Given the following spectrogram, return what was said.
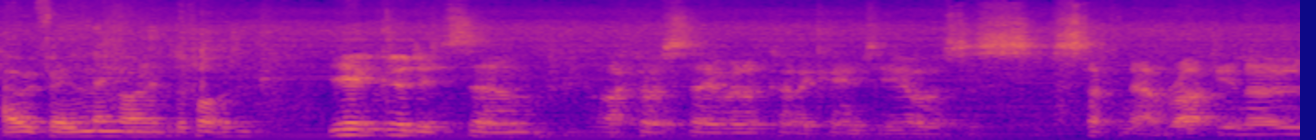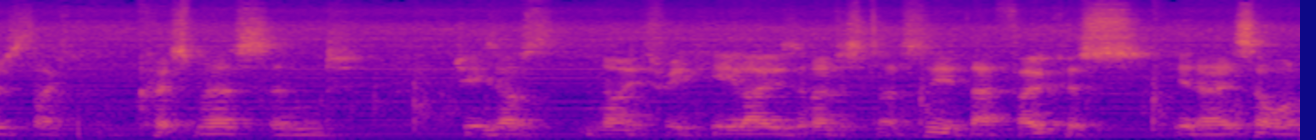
How are we feeling then going into the photo shoot? Yeah, good. It's um, like I was saying when I kind of came to you, I was just stuck in that rut. You know, it was like Christmas and geez, I was 93 kilos, and I just I just needed that focus. You know, and someone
